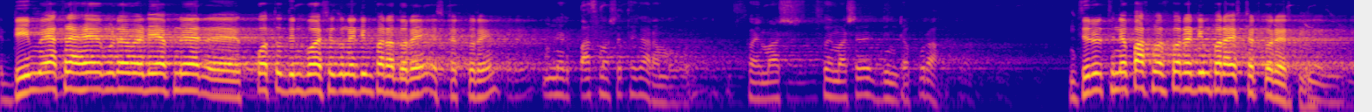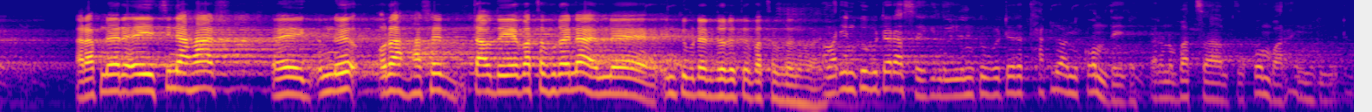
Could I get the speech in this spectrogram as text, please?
ডিম এক রাহে মোটামুটি আপনার কতদিন বয়সে গুনে ডিম পাড়া ধরে স্টার্ট করে? আপনার পাঁচ মাসের থেকে আরম্ভ করে ছয় মাস ছয় মাসের ডিমটা পুরা হয়। জিরো থেকে পাঁচ মাস পরে ডিম পাড়া স্টার্ট করে আর কি। আর আপনার এই চীনা হাঁস এই এমনি ওরা হাঁসের তাও দিয়ে বাচ্চা ফুটায় না এমনি ইনকিউবেটার জড়িত বাচ্চা ফুটানো হয়। আমার ইনকিউবেটার আছে কিন্তু ইনকিউবেটারে থাকলেও আমি কম দেই কারণ বাচ্চা অল্প কম বাড়ায় ইনকিউবেটার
